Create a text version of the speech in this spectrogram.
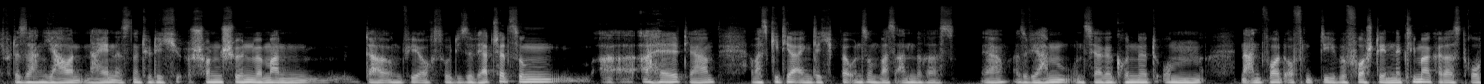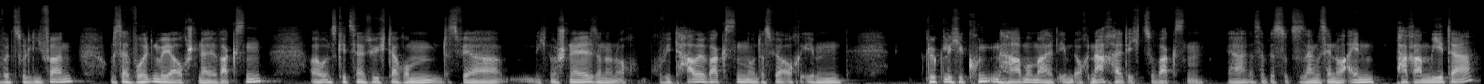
ich würde sagen, ja und nein. Ist natürlich schon schön, wenn man da irgendwie auch so diese Wertschätzung äh, erhält, ja. Aber es geht ja eigentlich bei uns um was anderes. Ja, also wir haben uns ja gegründet, um eine Antwort auf die bevorstehende Klimakatastrophe zu liefern. Und deshalb wollten wir ja auch schnell wachsen. Aber uns geht es ja natürlich darum, dass wir nicht nur schnell, sondern auch profitabel wachsen und dass wir auch eben glückliche Kunden haben, um halt eben auch nachhaltig zu wachsen. Ja, deshalb ist sozusagen das ist ja nur ein Parameter,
